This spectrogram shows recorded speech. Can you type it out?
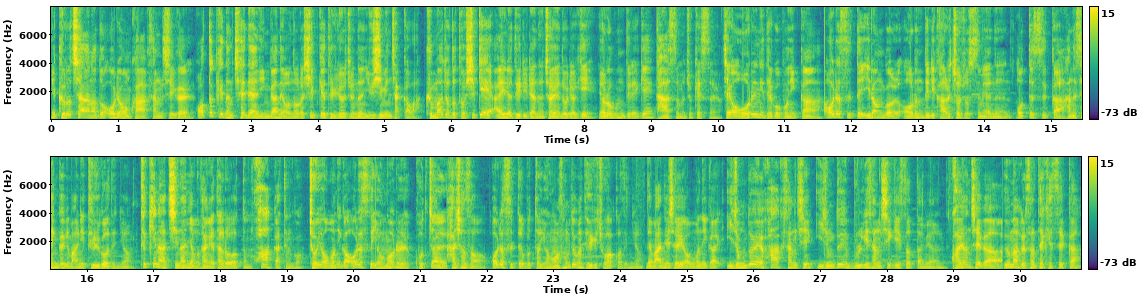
예, 그렇지 않아도 어려운 과학 상식을 어떻게든 최대한 인간의 언어로 쉽게 들려주는 유시민 작가와 그마저도 더 쉽게 알려드리려는 저의 노력이 여러분들에게 닿았으면 좋겠어요. 제가 어른이 되고 보니까 어렸을 때 이런 걸 어른들이 가르쳐 줬으면 어땠을까 하는 생각이 많이 들거든요. 특히나 지난 영상에 다루었던 화학 같은 거. 저희 어머니가 어렸을 때 영어를 곧잘 하셔서 어렸을 때부터 영어 성적은 되게 좋았거든요. 근데 만일 저희 어머니가 이 정도의 화학 상식, 이 정도의 물리 상식이 있었다면 과연 제가 음악을 선택했을까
